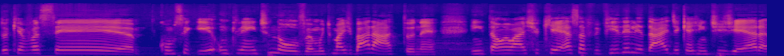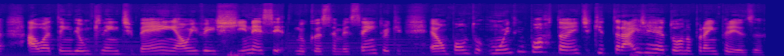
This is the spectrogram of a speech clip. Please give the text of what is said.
do que você conseguir um cliente novo, é muito mais barato, né? Então eu acho que essa fidelidade que a gente gera ao atender um cliente bem, ao investir nesse no customer centric, é um ponto muito importante que traz de retorno para a empresa.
